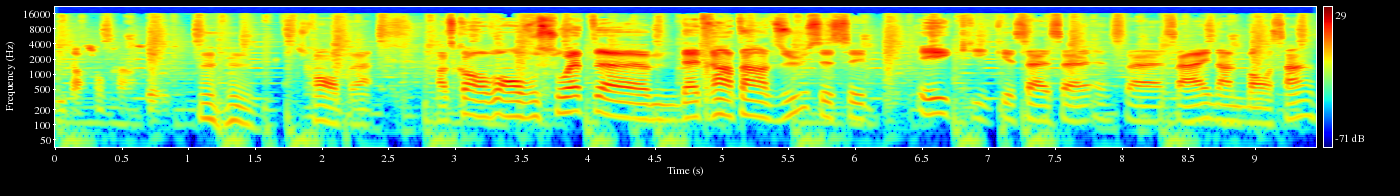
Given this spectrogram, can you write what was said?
l'immersion française. Mhm. je comprends. En tout cas, on, vous souhaite euh, d'être entendu et que ça, ça, aille dans le bon sens.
